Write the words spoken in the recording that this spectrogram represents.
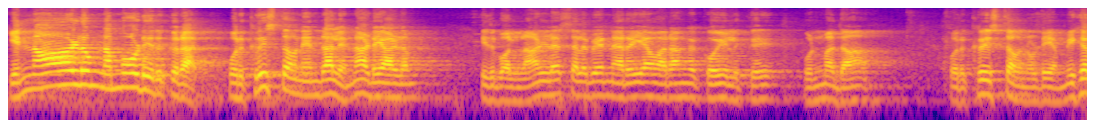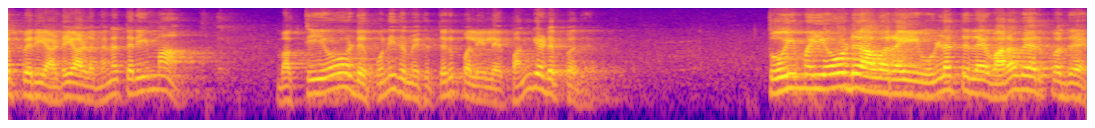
என்னாலும் நம்மோடு இருக்கிறார். ஒரு கிறிஸ்தவன் என்றால் என்ன அடையாளம்? இது போல் நாளில் சில பேர் நிறையா வராங்க கோயிலுக்கு. உண்மைதான். ஒரு கிறிஸ்தவனுடைய மிகப்பெரிய அடையாளம் என்ன தெரியுமா? பக்தியோடு புனிதமிகு திருப்பலியிலே பங்கெடுப்பது. தூய்மையோடு அவரை உள்ளத்தில் வரவேற்பது.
